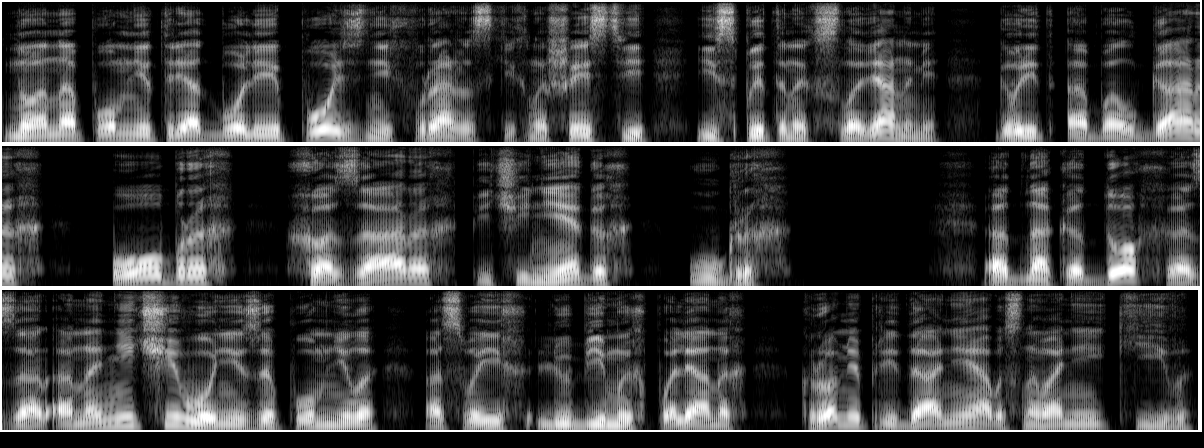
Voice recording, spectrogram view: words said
Но она помнит ряд более поздних вражеских нашествий, испытанных славянами, говорит о болгарах, обрах, хазарах, печенегах, уграх. Однако до Хазар она ничего не запомнила о своих любимых полянах, кроме предания об основании Киева.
